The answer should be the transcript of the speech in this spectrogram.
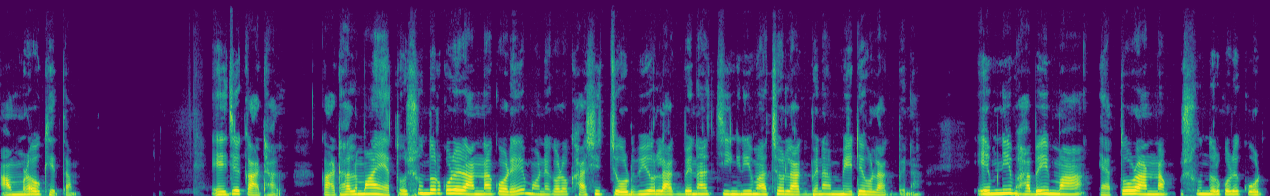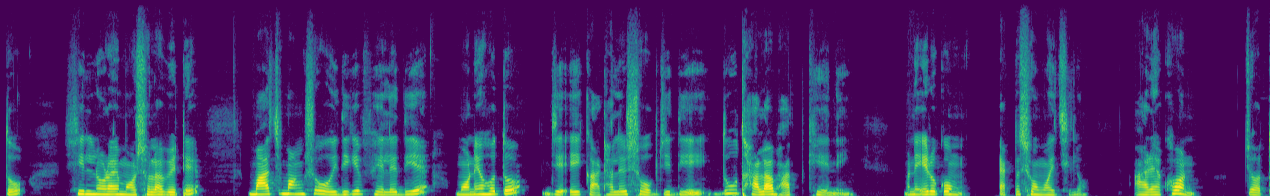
আমরাও খেতাম। এই যে কাঁঠাল কাঁঠাল মা এত সুন্দর করে রান্না করে, মনে করো খাসির চর্বিও লাগবে না, চিংড়ি মাছও লাগবে না, মেটেও লাগবে না। এমনিভাবেই মা এত রান্না সুন্দর করে করতো, শিলনোড়ায় মশলা বেটে। মাছ, মাংস ওইদিকে ফেলে দিয়ে মনে হতো যে, এই কাঁঠালের সবজি দিয়েই দু থালা ভাত খেয়ে নেই। মানে এরকম একটা সময় ছিল। আর এখন যত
